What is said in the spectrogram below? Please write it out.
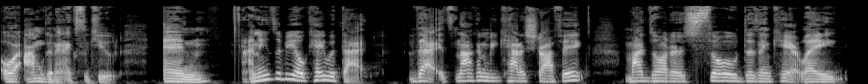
or I'm going to execute. And I need to be okay with that, that it's not going to be catastrophic. My daughter so doesn't care. Like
